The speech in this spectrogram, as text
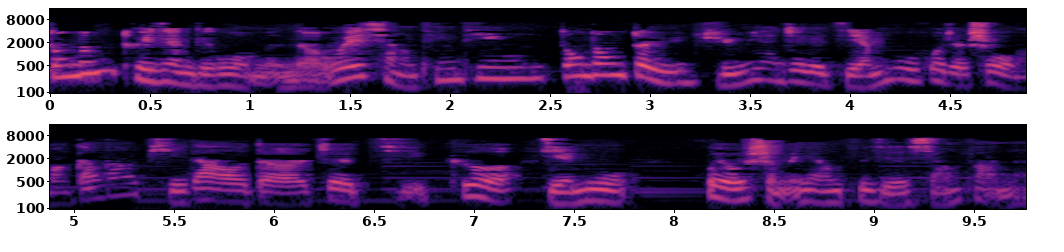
东东推荐给我们的。我也想听听东东对于局面这个节目，或者是我们刚刚提到的这几个节目，会有什么样自己的想法呢？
